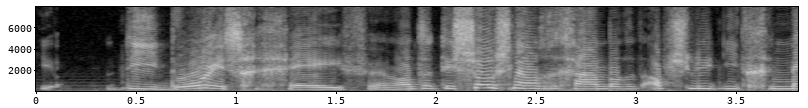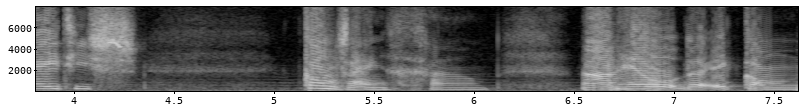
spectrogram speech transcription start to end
die, die door is gegeven. Want het is zo snel gegaan dat het absoluut niet genetisch kan zijn gegaan. Nou, een heel, ik kan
